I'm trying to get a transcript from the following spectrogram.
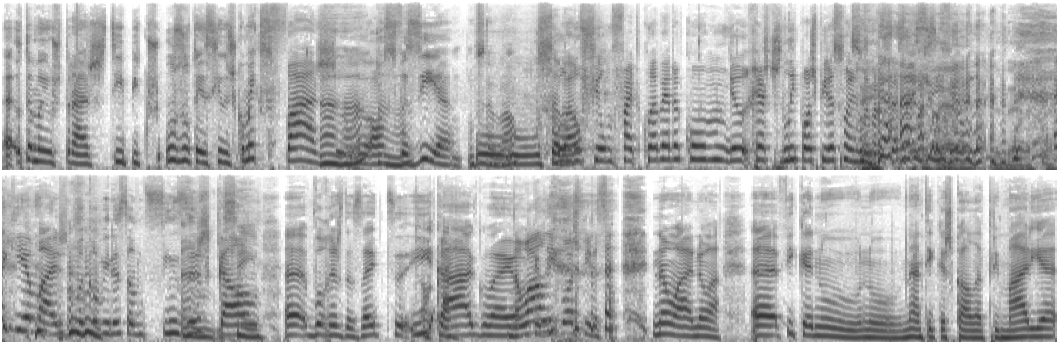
eh, também os trajes típicos, os utensílios, como é que se faz, eh, ou se fazia O sabão. o, o sabão. o filme Fight Club era com restos de lipoaspirações, lembra-se dessa parte? Aqui é mais uma combinação de cinzas, Hum, cal, eh, borras de azeite e Ok. água. É Não um há bocadinho- lipoaspiração. Não há, não há. Ah, fica no, no- na antiga escola primária,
